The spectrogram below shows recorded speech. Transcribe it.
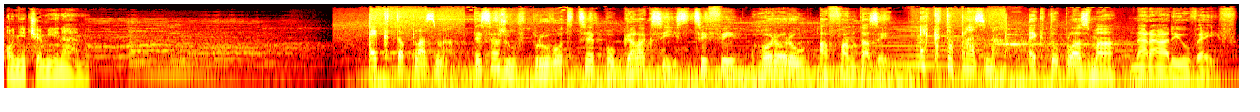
o něčem jiném. Ektoplazma. Tesařův průvodce po galaxii sci-fi, hororu a fantazy. Ektoplazma. Ektoplazma na rádiu Wave.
